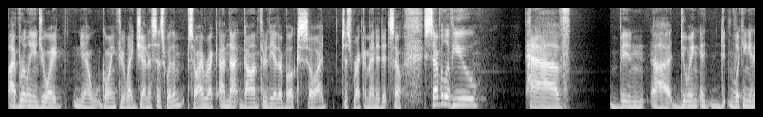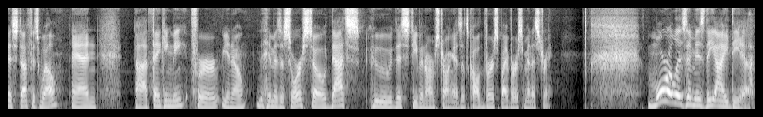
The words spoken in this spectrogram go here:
I've really enjoyed, you know, going through like Genesis with him. So I rec- I'm not gone through the other books, so I just recommended it. So several of you have been uh, doing, uh, looking at his stuff as well, and uh, thanking me for you know him as a source. So that's who this Stephen Armstrong is. It's called Verse by Verse Ministry. Moralism is the idea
